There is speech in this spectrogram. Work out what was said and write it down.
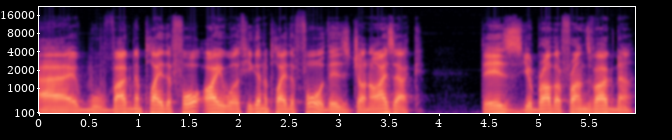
Uh, will Wagner play the four? Oh, well, if you're going to play the four, there's John Isaac. There's your brother, Franz Wagner.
